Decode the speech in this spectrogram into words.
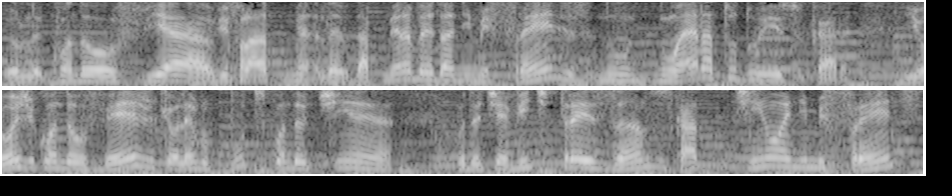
eu, quando eu via, eu vi falar da primeira, da primeira vez do Anime Friends, não, não era tudo isso, cara. E hoje, quando eu vejo, que eu lembro, putz, quando eu tinha. Quando eu tinha 23 anos, os caras tinham Anime Friends.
